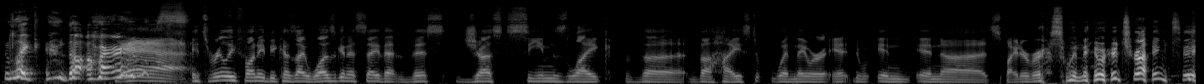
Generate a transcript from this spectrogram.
Like the arms. yeah. It's really funny because I was gonna say that this just seems like the the heist when they were in in, in uh, Spider Verse when they were trying to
